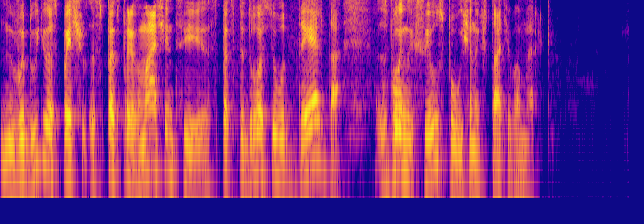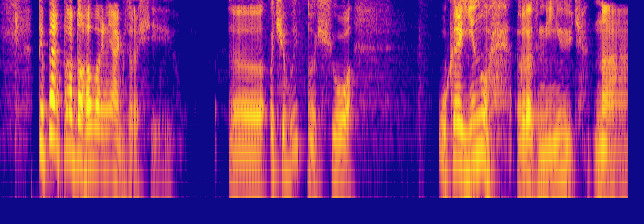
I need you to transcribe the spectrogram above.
ведуть його спецпризначенці спецпідрозділу Дельта Збройних сил Сполучених Штатів Америки. Тепер про договорняк з Росією. Е, очевидно, що Україну розмінюють на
